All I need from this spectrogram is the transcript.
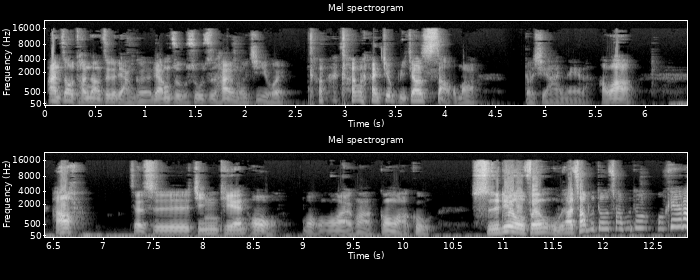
按照团长这个两个两组数字，他有没有机会？当当然就比较少嘛，都是安内了，好不好？好，这是今天哦，我我来看公瓦库十六分五啊，差不多差不多，OK 了，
